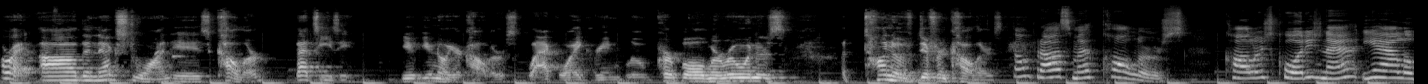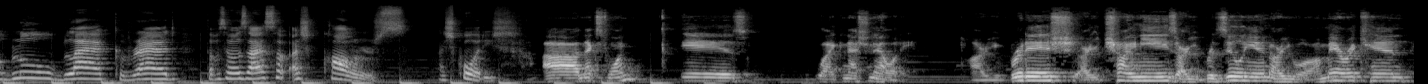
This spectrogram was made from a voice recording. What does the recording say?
Alright, uh, the next one is color. That's easy. You, you know your colors black, white, green, blue, purple, maroon. There's a ton of different colors. Então, próximo é colors. Colors, cores, né? Yellow, blue, black, red. Então, você vai usar as, as colors, as cores. Uh, next one is like nationality. Are you British? Are you Chinese? Are you Brazilian? Are you American?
